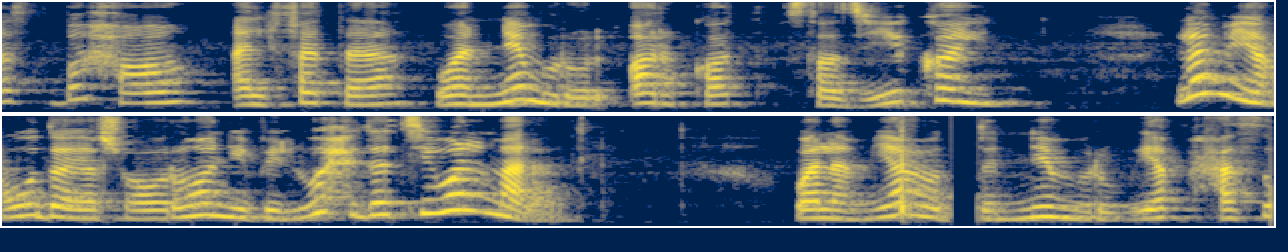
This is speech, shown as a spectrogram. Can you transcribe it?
أصبح الفتى والنمر الأرقط صديقين. لم يعودا يشعران بالوحدة والملل ولم يعد النمر يبحث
